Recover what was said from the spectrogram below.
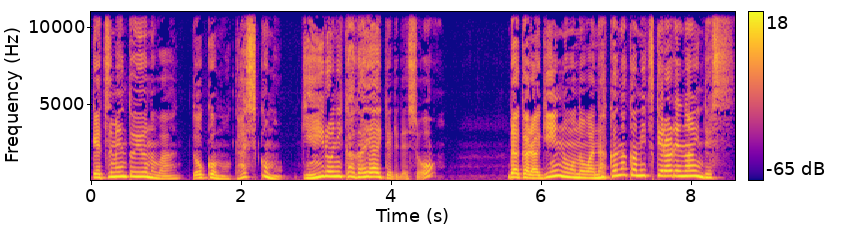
月面というのはどこもかしこも銀色に輝いてるでしょだから銀の斧はなかなか見つけられないんです。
